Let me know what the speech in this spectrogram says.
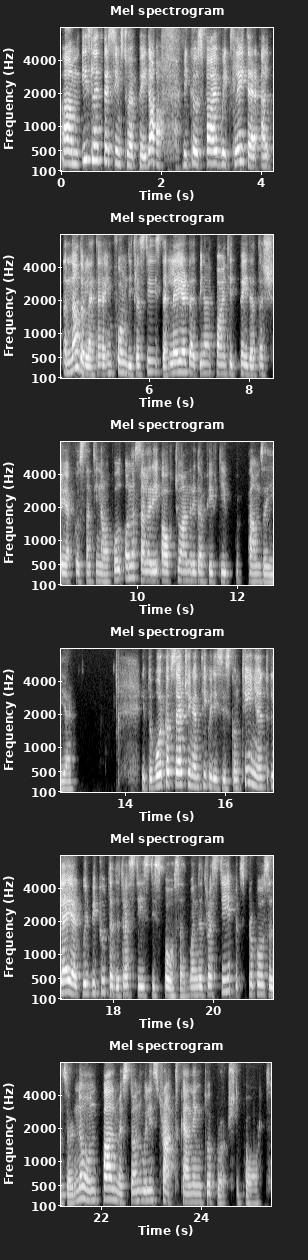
Um, his letter seems to have paid off because five weeks later, another letter informed the trustees that Layard had been appointed paid attaché at Constantinople on a salary of 250 pounds a year. If the work of searching antiquities is continued, Layard will be put at the trustees' disposal. When the trustees' proposals are known, Palmerston will instruct Canning to approach the Porte.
